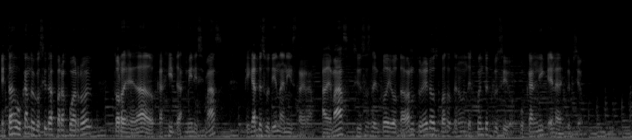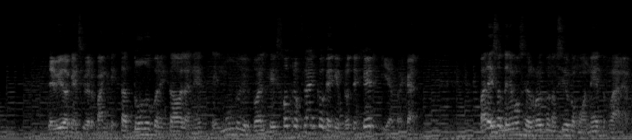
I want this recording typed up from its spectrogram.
¿Estás buscando cositas para jugar rol? Torres de dados, cajitas, minis y más? Fíjate su tienda en Instagram. Además, si usas el código TABERNATUREROS vas a tener un descuento exclusivo. Busca el link en la descripción. Debido a que en Cyberpunk está todo conectado a la net, el mundo virtual es otro flanco que hay que proteger y atacar. Para eso tenemos el rol conocido como Netrunners.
